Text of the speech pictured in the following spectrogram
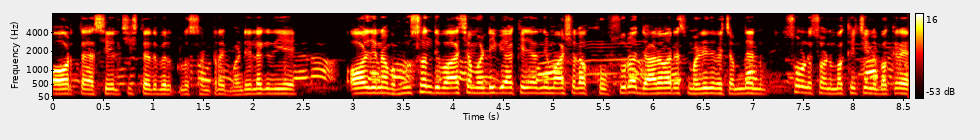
और तहसील चिश्ते बिल्कुल सेंटर मंडी लगती है। और जना हुसन की बादशाह मंडी भी आके जाते माशाला खूबसूरत जानवर इस मंडी के आते हैं सोहने सोहने मक्खी चीन बकरे।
